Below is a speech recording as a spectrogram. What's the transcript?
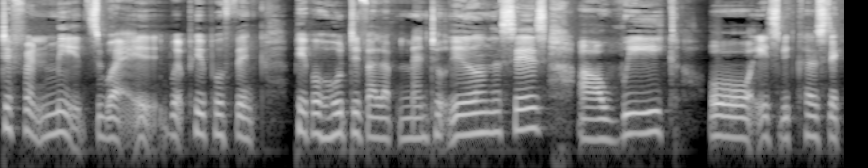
different myths where it, where people think people who develop mental illnesses are weak or it's because they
